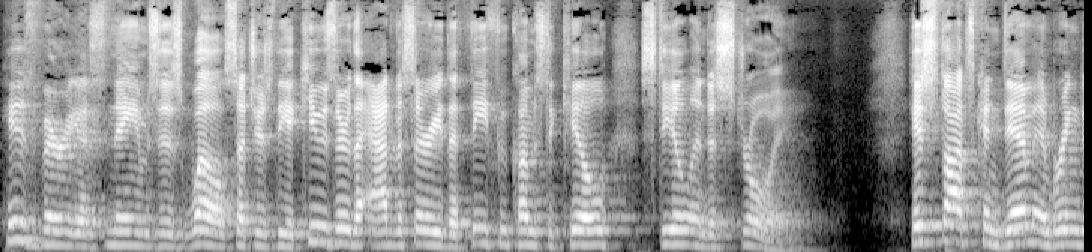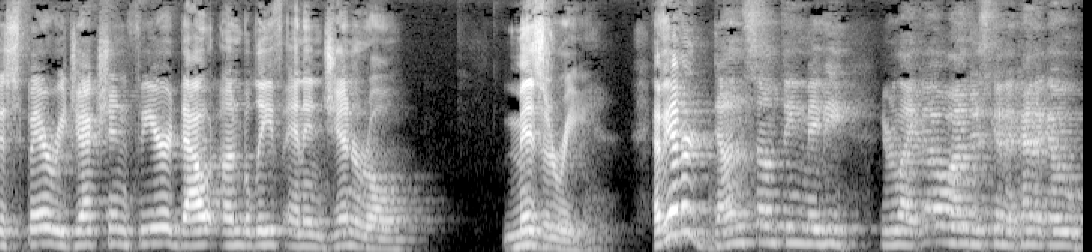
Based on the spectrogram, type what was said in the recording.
his various names as well, such as the accuser, the adversary, the thief who comes to kill, steal, and destroy. His thoughts condemn and bring despair, rejection, fear, doubt, unbelief, and in general, misery. Have you ever done something? Maybe you're like, oh, I'm just going to kind of go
